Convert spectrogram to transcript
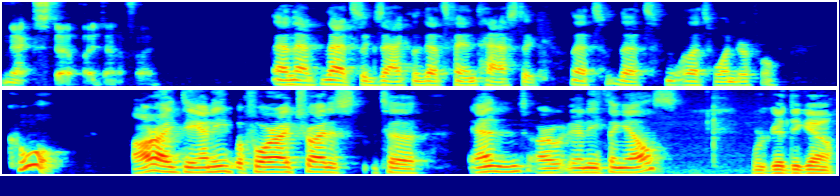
next step identified and that that's exactly that's fantastic. That's that's that's wonderful. Cool. All right, Danny. Before I try to to end, or anything else? We're good to go.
